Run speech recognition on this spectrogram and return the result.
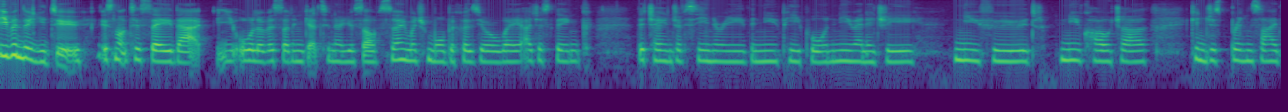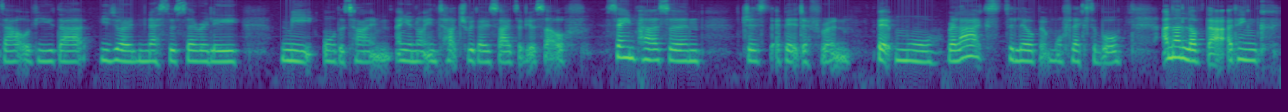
even though you do, it's not to say that you all of a sudden get to know yourself so much more because you're away. I just think the change of scenery, the new people, new energy, new food, new culture can just bring sides out of you that you don't necessarily meet all the time and you're not in touch with those sides of yourself. Same person, just a bit different, bit more relaxed, a little bit more flexible. And I love that. I think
